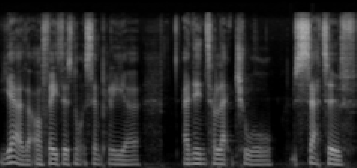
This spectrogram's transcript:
yeah that our faith is not simply uh, an intellectual set of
